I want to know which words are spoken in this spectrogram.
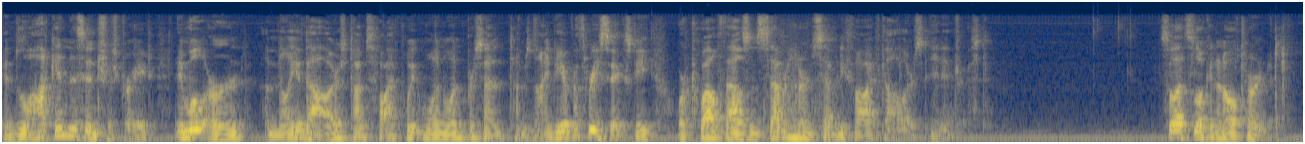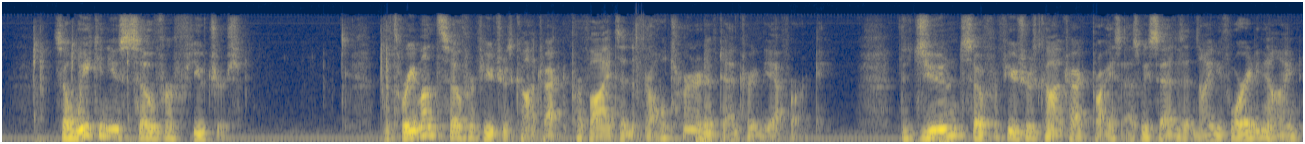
and lock in this interest rate and we'll earn a million dollars times 5.11% times 90 over 360 or $12,775 in interest. So let's look at an alternative. So we can use SOFR futures. The three-month SOFR futures contract provides an alternative to entering the FRA. The June SOFR futures contract price, as we said, is at 94.89,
